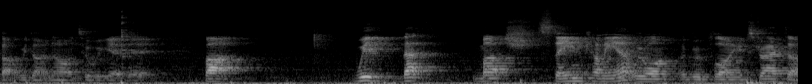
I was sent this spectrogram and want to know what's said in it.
but we don't know until we get there. But with that much steam coming out, we want a good flowing extractor.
